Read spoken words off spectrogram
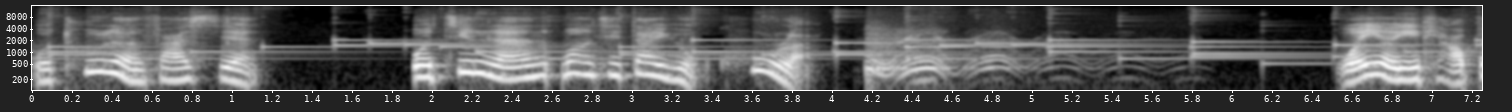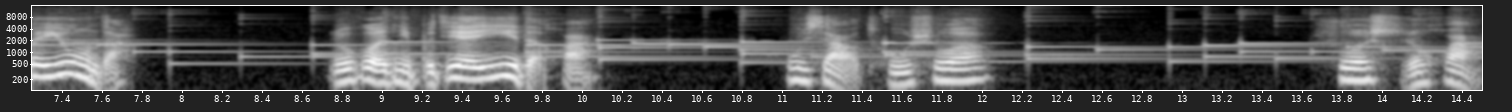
我突然发现，我竟然忘记带泳裤了。我有一条备用的，如果你不介意的话。胡小图说：“说实话，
